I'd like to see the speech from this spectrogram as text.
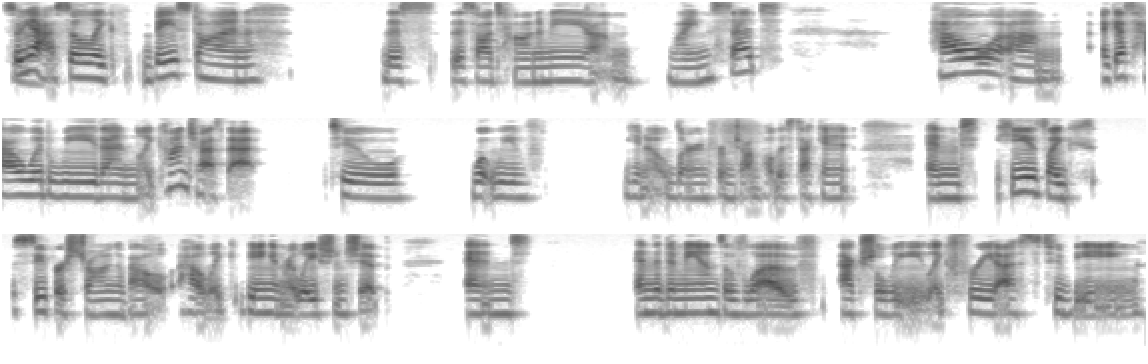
so yeah. yeah, so like based on this this autonomy um, mindset, how um, I guess how would we then like contrast that to what we've you know learned from John Paul II, and he's like super strong about how like being in relationship and and the demands of love actually like free us to being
